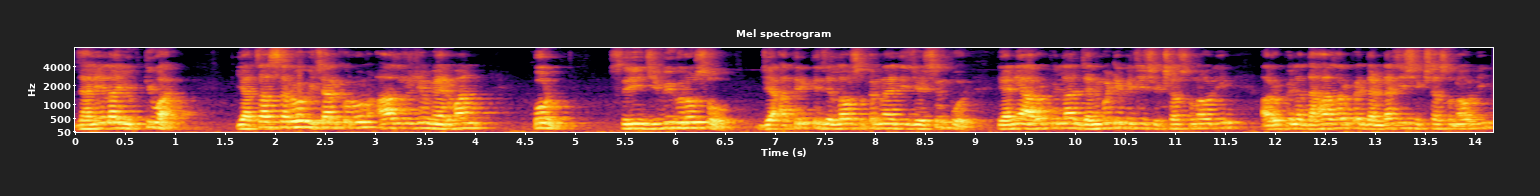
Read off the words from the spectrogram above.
झालेला युक्तिवाद याचा सर्व विचार करून आज रोजी मेहरबान court Shri G B Grosso जे अतिरिक्त जिल्हा सत्र न्यायाधीश जयसिंगपूर यांनी आरोपीला जन्मठेपेची शिक्षा सुनावली आरोपीला दहा हजार रुपये दंडाची शिक्षा सुनावली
